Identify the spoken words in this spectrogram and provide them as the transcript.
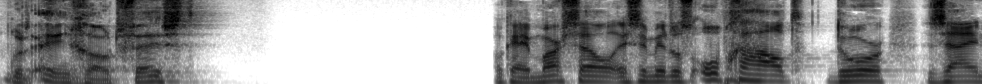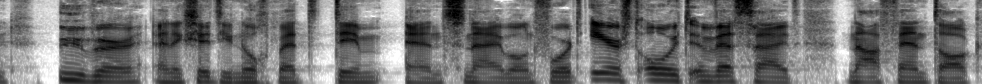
wordt één groot feest. Oké, Marcel is inmiddels opgehaald door zijn Uber. En ik zit hier nog met Tim en Snijboon. Voor het eerst ooit een wedstrijd na Ventalk.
